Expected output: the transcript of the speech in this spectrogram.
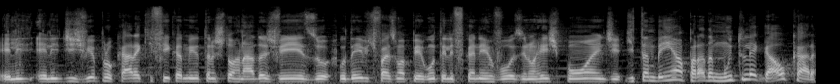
Ele, ele desvia pro cara que fica meio transtornado às vezes. O, o David faz uma pergunta, ele fica nervoso e não responde. E também é uma parada muito legal, cara,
